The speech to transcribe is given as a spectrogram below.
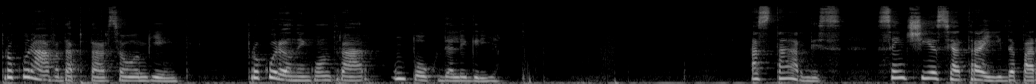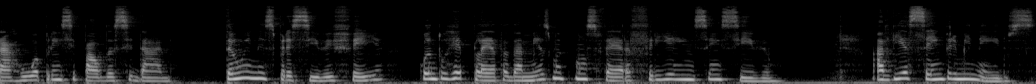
Procurava adaptar-se ao ambiente, procurando encontrar um pouco de alegria. Às tardes, sentia-se atraída para a rua principal da cidade, tão inexpressiva e feia quanto repleta da mesma atmosfera fria e insensível. Havia sempre mineiros.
